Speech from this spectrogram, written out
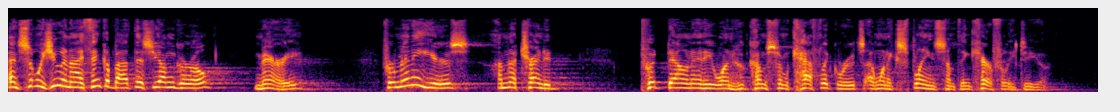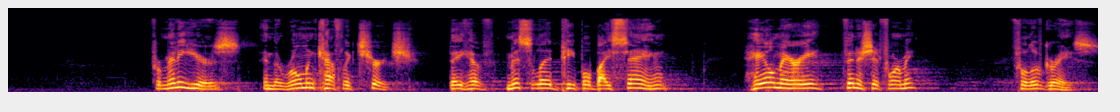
And so, as you and I think about this young girl, Mary, for many years, I'm not trying to put down anyone who comes from Catholic roots. I want to explain something carefully to you. For many years, in the Roman Catholic Church, they have misled people by saying, Hail Mary, finish it for me, full of grace.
